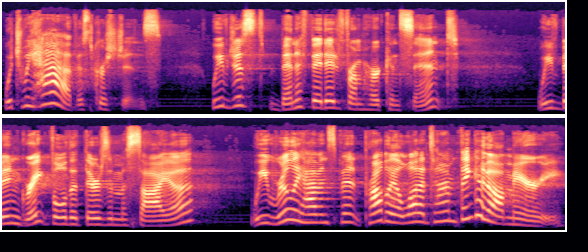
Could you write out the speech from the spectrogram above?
which we have as Christians. We've just benefited from her consent. We've been grateful that there's a Messiah. We really haven't spent probably a lot of time thinking about Mary.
